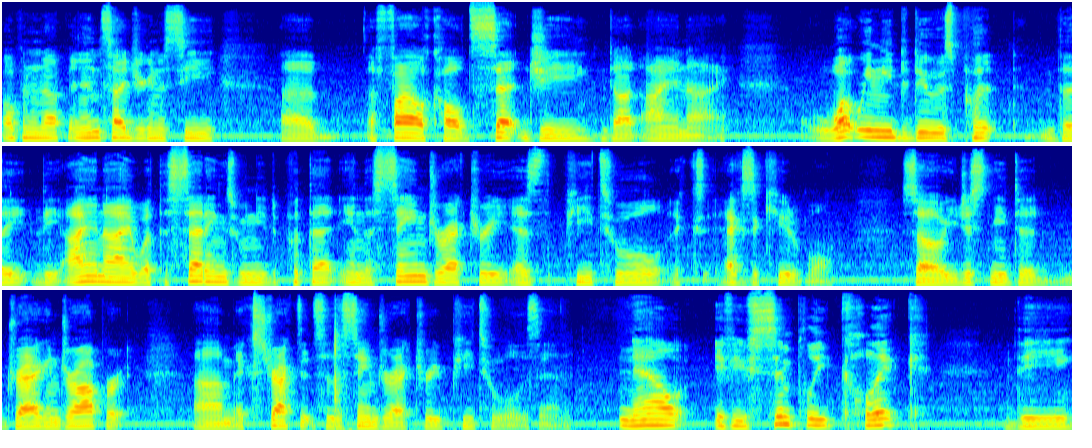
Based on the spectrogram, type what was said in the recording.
open it up, and inside you're going to see uh, a file called setg.ini what we need to do is put the the INI with the settings we need to put that in the same directory as the ptool ex executable. So you just need to drag and drop or um, extract it to the same directory ptool is in. Now if you simply click the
